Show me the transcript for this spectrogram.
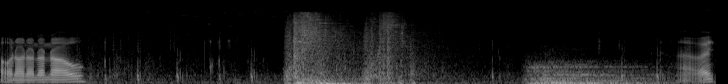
Oh no no no no. Alright.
